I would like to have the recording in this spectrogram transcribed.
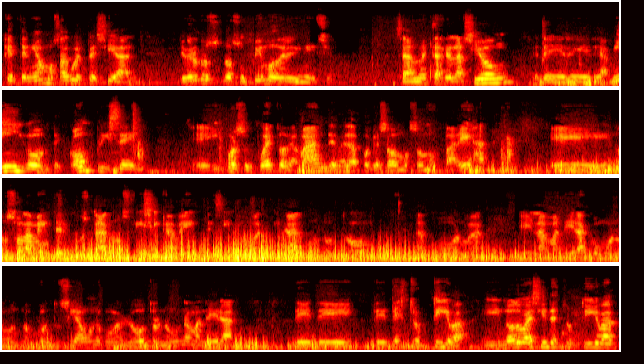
que teníamos algo especial, yo creo que lo supimos desde el inicio. O sea, nuestra relación de, de- amigos, de cómplices, eh, y por supuesto de amantes, ¿verdad? Porque somos, somos pareja. Eh, no solamente el gustarnos físicamente, sino admirarnos los dos, la forma, eh, la manera como nos, nos conducía uno con el otro, no una manera de, de- de destructiva. Y no debo decir destructiva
